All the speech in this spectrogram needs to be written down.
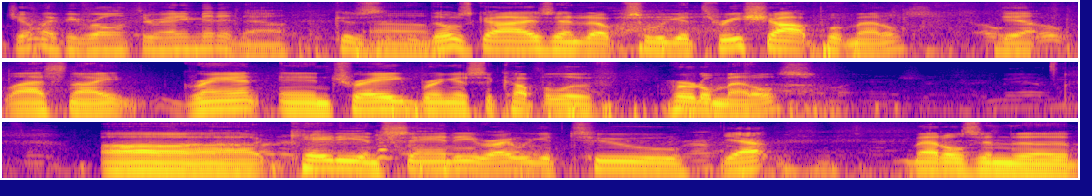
Joe might be rolling through any minute now. Because Um, those guys ended up. So we get three shot put medals Yeah. last night. Grant and Trey bring us a couple of hurdle medals. Uh, Katie and Sandy, right? We get two Yep. medals in the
